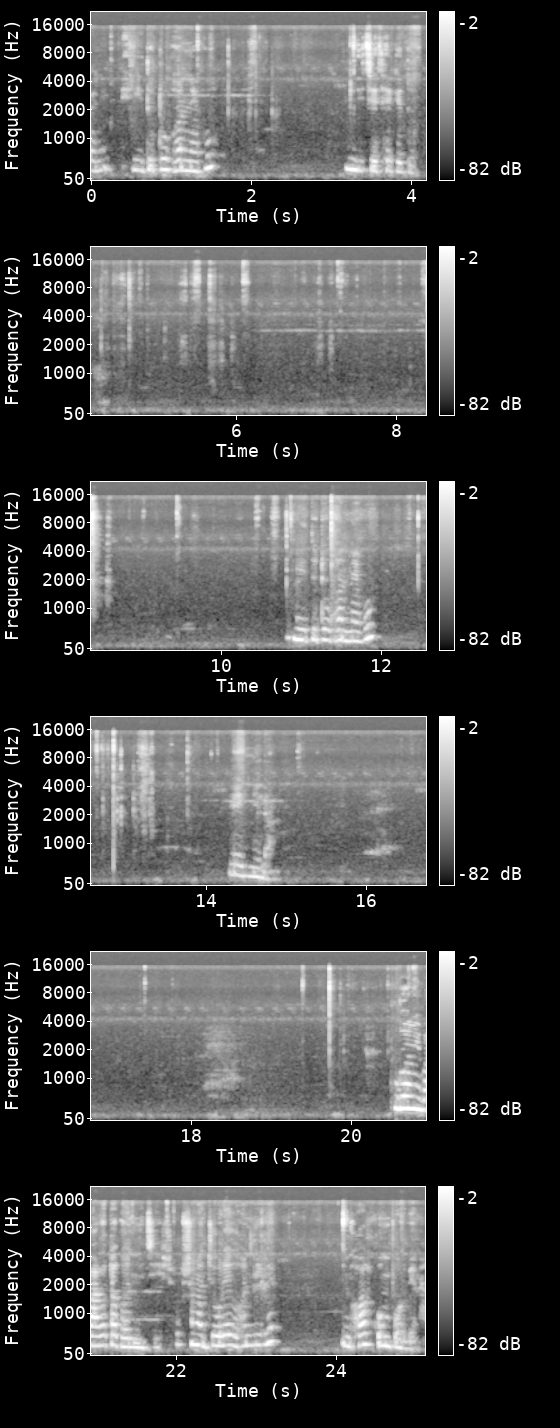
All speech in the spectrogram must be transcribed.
আমি এই দুটো ঘর নেব। নিচে থেকে দেব। এই দুটো ঘর নেব। এই নিলাম। পুরো আমি বারোটা ঘর নিয়েছি। সবসময় জোরে ঘর নিলে ঘর কম পড়বে না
